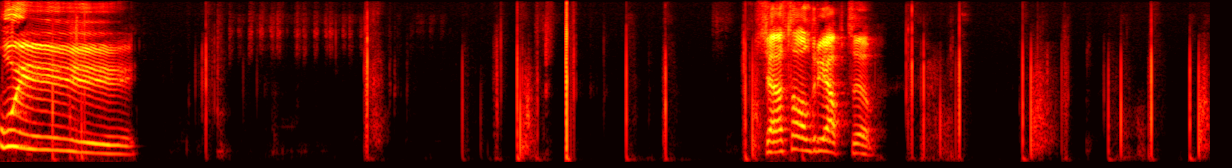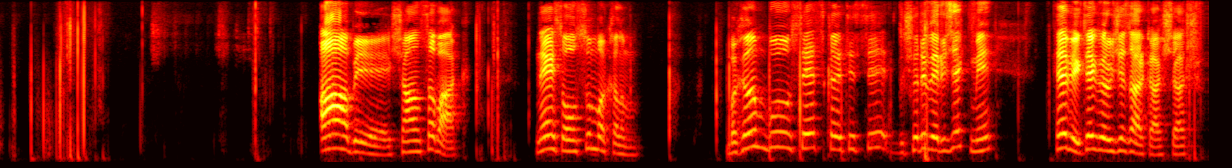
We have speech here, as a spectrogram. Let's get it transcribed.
Uy! Güzel saldırı yaptım. Abi şansa bak. Neyse olsun bakalım. Bakalım bu ses kalitesi dışarı verecek mi? Hep birlikte göreceğiz arkadaşlar.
